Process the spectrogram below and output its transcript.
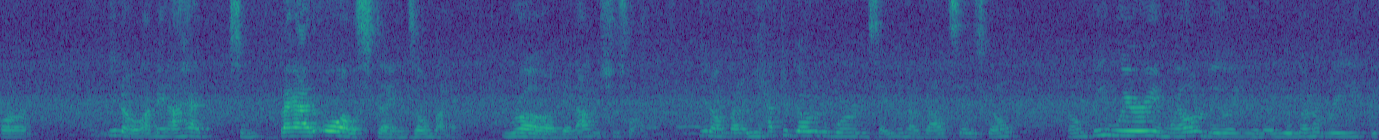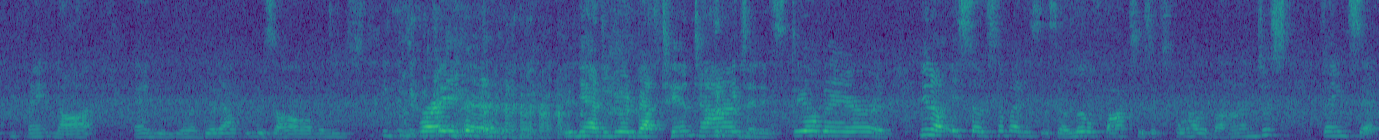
or you know, I mean, I had some bad oil stains on my rug, and I was just like, you know, but you have to go to the Word and say, you know, God says, don't, don't be weary and well doing. You know, you're going to reap if you faint not, and you're going to get out the resolve, and you pray, and you have to do it about ten times, and it's still there, and you know, it's so somebody says, a little foxes that spoil the vine, just things that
